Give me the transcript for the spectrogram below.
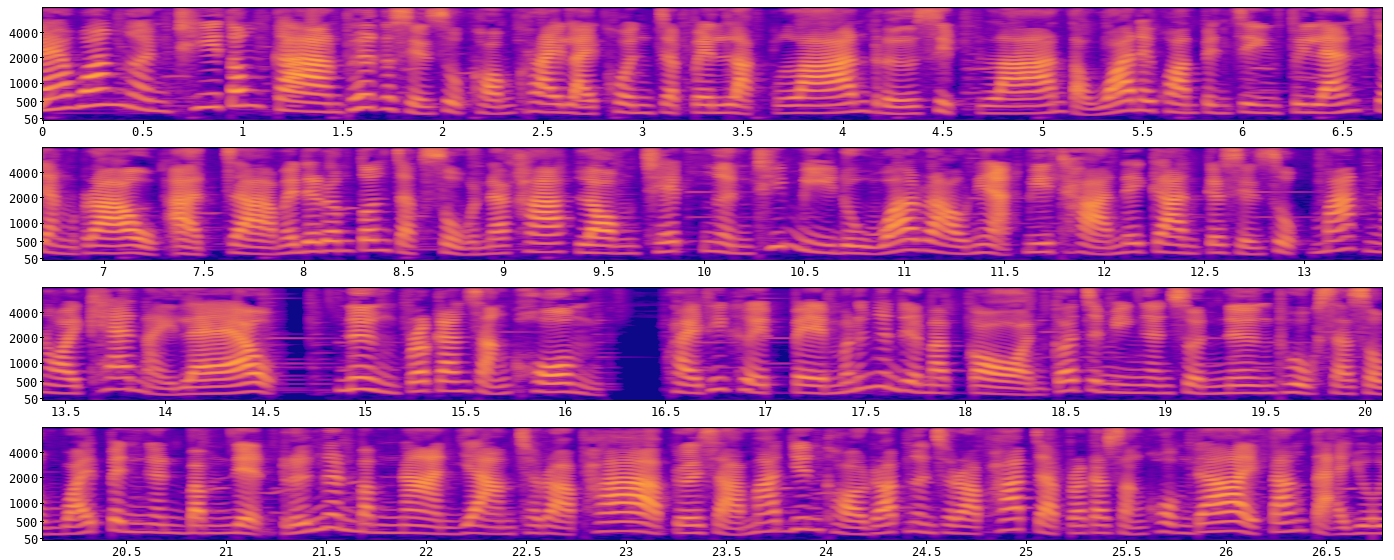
แม้ว่าเงินที่ต้องการเพื่อเกษียณสุขของใครหลายคนจะเป็นหลักล้านหรือ 10 ล้าน แต่ว่าในความเป็นจริงฟรีแลนซ์อย่างเราอาจจะไม่ได้เริ่มต้นจากศูนย์นะคะ ลองเช็คเงินที่มีดูว่าเราเนี่ยมีฐานในการเกษียณสุขมากน้อยแค่ไหนแล้ว 1. ประกันสังคม ใครที่เคยเป็นมนุษย์เงินเดือนมาก่อน ก็จะมีเงินส่วนหนึ่งถูกสะสมไว้เป็นเงินบำเหน็จ หรือเงินบำนาญยามชราภาพ โดยสามารถยื่นขอรับเงินชราภาพจากประกันสังคมได้ตั้งแต่อายุ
